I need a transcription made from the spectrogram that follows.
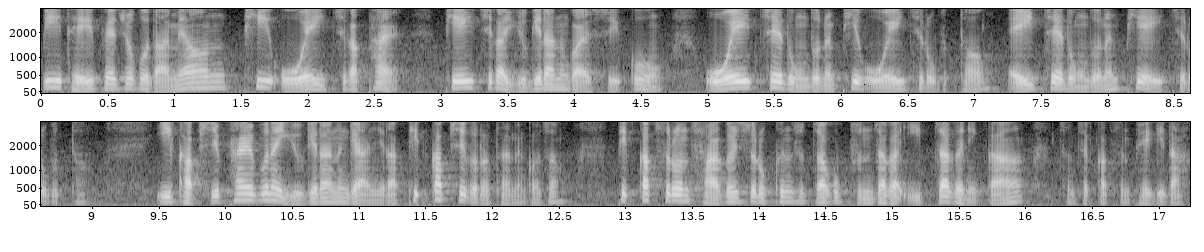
b 대입해주고 나면 POH가 8, pH가 6이라는 거 알 수 있고 OH의 농도는 POH로부터 H의 농도는 pH로부터 이 값이 8분의 6이라는 게 아니라 P값이 그렇다는 거죠. P값으론 작을수록 큰 숫자고 분자가 2 작으니까 전체 값은 100이다.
